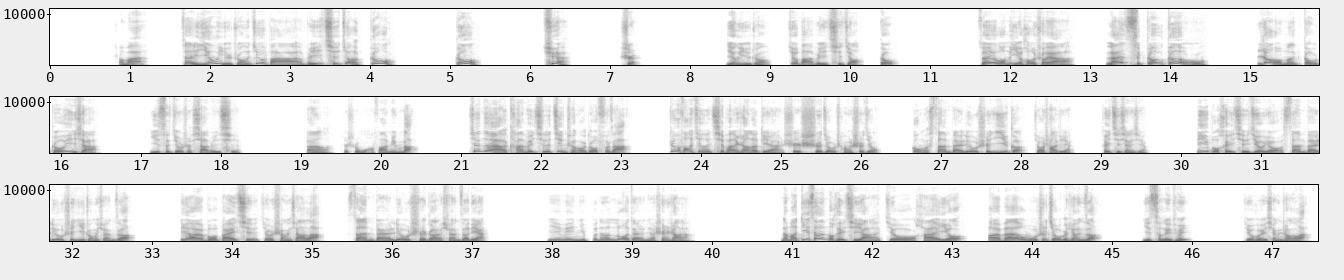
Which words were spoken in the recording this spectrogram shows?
什么？在英语中就把围棋叫 Go，Go，去，是，英语中就把围棋叫 Go，所以我们以后说呀，Let's go go，让我们狗狗一下，意思就是下围棋。当然了，这是我发明的。现在啊，看围棋的进程有多复杂。正方形的棋盘上的点是十九乘十九，共三百六十一个交叉点。黑棋先行，第一步黑棋就有三百六十一种选择，第二步白棋就剩下了三百六十个选择点，因为你不能落在人家身上呀。那么第三步黑棋呀，就还有二百五十九个选择，以此类推，就会形成了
